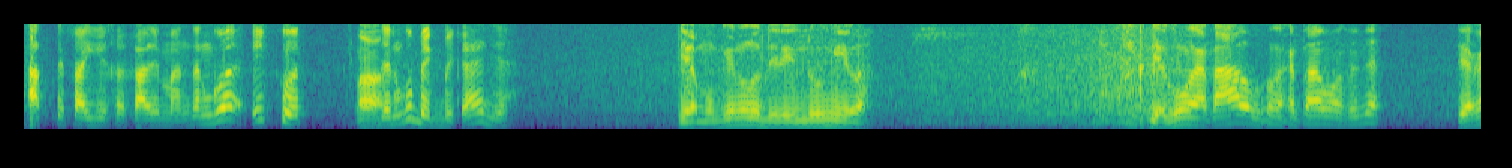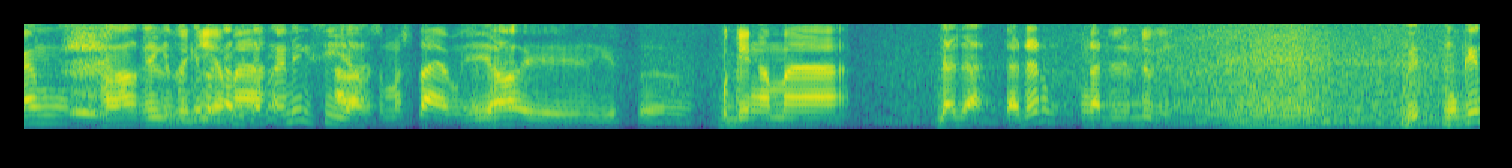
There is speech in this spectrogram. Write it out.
aktif lagi ke Kalimantan, gue ikut. Ah. Dan gue baik-baik aja. Ya mungkin lu dilindungi lah. Ya gue nggak tahu, gue nggak tahu maksudnya. Ya kan hal-hal kayak gitu kita nggak bisa prediksi ya. alam semesta ya mungkin. Iya, iya gitu. Begeng sama Dadan. Dadan nggak dilindungi. Bi- Mungkin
